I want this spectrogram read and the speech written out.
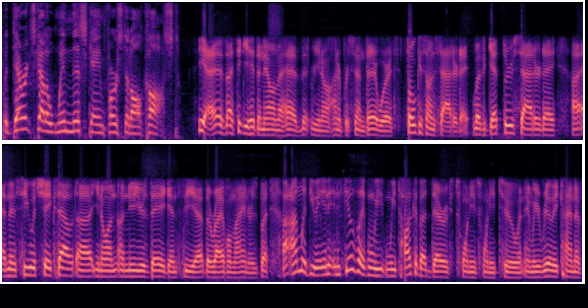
but Derek's got to win this game first at all cost. Yeah, I think you hit the nail on the head. You know, 100% there. Where it's focus on Saturday. Let's get through Saturday, uh, and then see what shakes out. Uh, you know, on, on New Year's Day against the uh, the rival Niners. But I, I'm with you, and it, it feels like when we when we talk about Derek's 2022, and, and we really kind of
